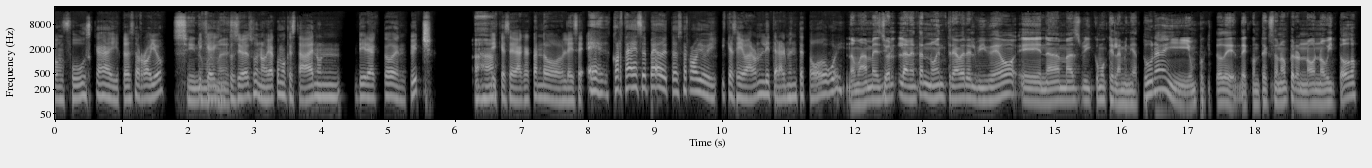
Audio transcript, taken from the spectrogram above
con Fusca y todo ese rollo. Sí, no y que mames. inclusive su novia como que estaba en un directo en Twitch Ajá. y que se ve acá cuando le dice, eh, corta ese pedo y todo ese rollo y, y que se llevaron literalmente todo, güey. No mames, yo la neta no entré a ver el video, eh, nada más vi como que la miniatura y un poquito de, de contexto, ¿no? Pero no, no vi todo.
